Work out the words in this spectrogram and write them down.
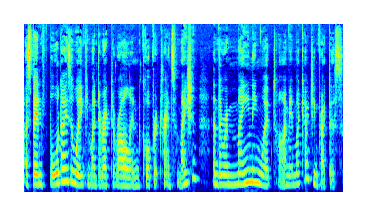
I spend four days a week in my director role in corporate transformation and the remaining work time in my coaching practice.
